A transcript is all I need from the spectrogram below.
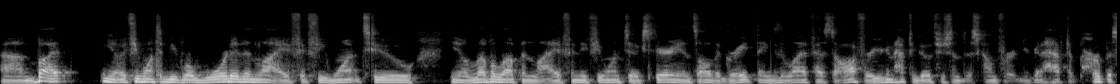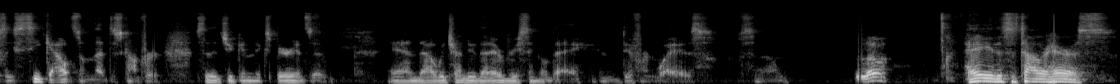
Um, but you know if you want to be rewarded in life, if you want to you know level up in life and if you want to experience all the great things that life has to offer you're going to have to go through some discomfort and you're going to have to purposely seek out some of that discomfort so that you can experience it and uh, we try to do that every single day in different ways so Hello. hey this is tyler harris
